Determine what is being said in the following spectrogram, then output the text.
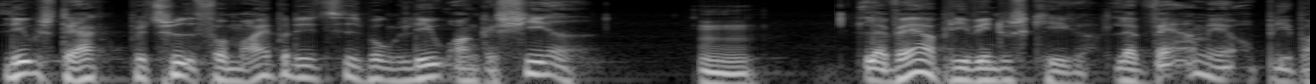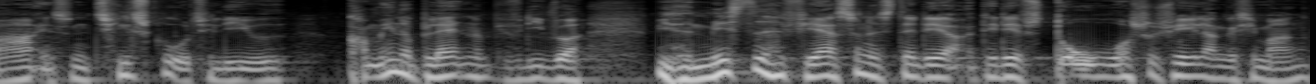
Lev stærkt betød for mig på det tidspunkt, lev engageret. Mm. Lad være at blive vindueskigger. Lad være med at blive bare en sådan tilskuer til livet. Kom ind og bland, fordi vi, var, vi havde mistet 70'ernes den der, det der store sociale engagement.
